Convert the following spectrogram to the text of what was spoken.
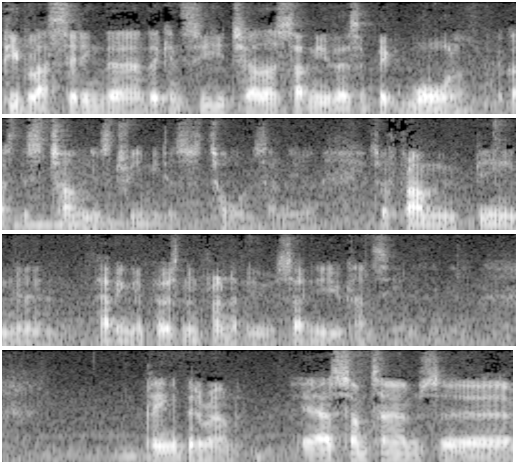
people are sitting there, they can see each other. Suddenly there's a big wall because this tongue is three meters tall. Suddenly, so from being um, having a person in front of you, suddenly you can't see anything. You know? Playing a bit around. Yeah, sometimes. Uh,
